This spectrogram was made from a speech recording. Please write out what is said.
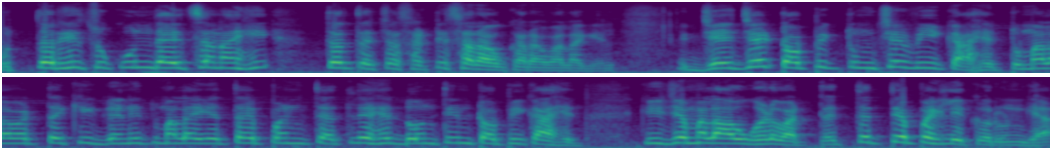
उत्तरही चुकून द्यायचं नाही तर त्याच्यासाठी सराव करावा लागेल. जे जे टॉपिक तुमचे वीक आहेत तुम्हाला वाटतं की गणित मला येत आहे पण त्यातले हे दोन तीन टॉपिक आहेत की जे मला अवघड वाटतं तर ते पहिले करून घ्या.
